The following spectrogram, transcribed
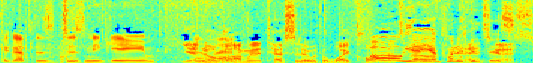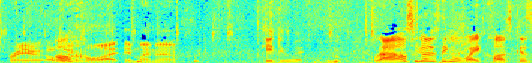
I got this Disney game. Yeah, no, but I'm gonna test it out with a white claw. Oh, in its yeah, yeah, put it in it's gonna this. spray a, a Oh. white claw in my mouth. Okay, do it. Well, I also got a thing of White Claws because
